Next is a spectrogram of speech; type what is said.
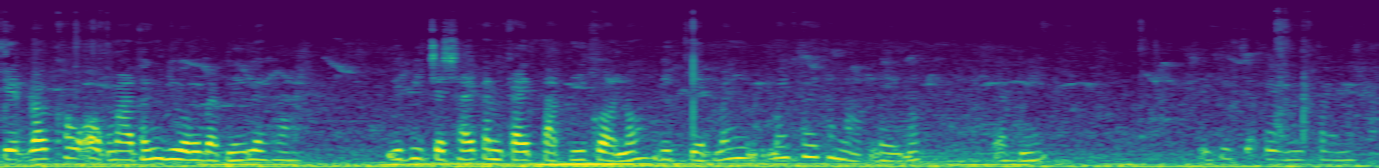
เก็บแล้วเขาออกมาทั้งยวงแบบนี้เลยค่ะนี่พี่จะใช้กันไกรตัดดีกว่าเนาะบีเก็บไม่ไม่ค่อยถนัดเลยเนาะแบบนี้เดี๋ยวพี่จะเป็นกันไกนะคะ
